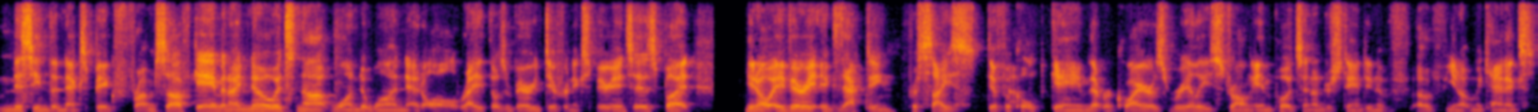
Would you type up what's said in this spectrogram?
missing the next big FromSoft game and I know it's not one to one at all right those are very different experiences but you know a very exacting precise difficult game that requires really strong inputs and understanding of of you know mechanics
